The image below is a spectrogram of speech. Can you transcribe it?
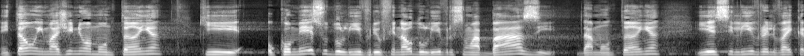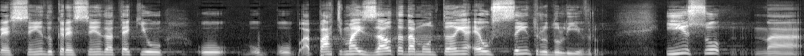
Então, imagine uma montanha que o começo do livro e o final do livro são a base da montanha, e esse livro ele vai crescendo, crescendo, até que o, o, o, a parte mais alta da montanha é o centro do livro. Isso, na,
